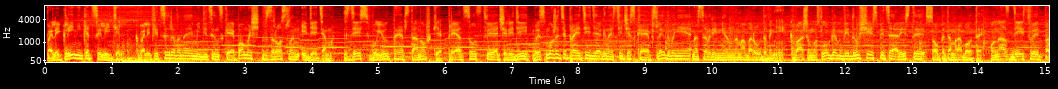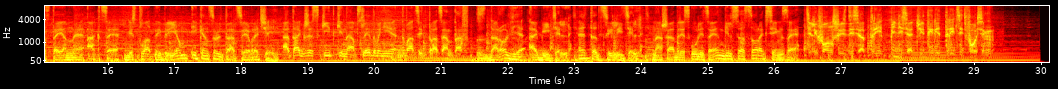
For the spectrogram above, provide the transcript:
Поликлиника «Целитель». Квалифицированная медицинская помощь взрослым и детям. Здесь, в уютной обстановке, при отсутствии очередей, вы сможете пройти диагностическое обследование на современном оборудовании. К вашим услугам ведущие специалисты с опытом работы. У нас действует постоянная акция, бесплатный прием и консультация врачей, а также скидки на обследование 20%. Здоровье обитель. Это «Целитель». Наш адрес улица Энгельса, 47З. Телефон 63 54 38.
